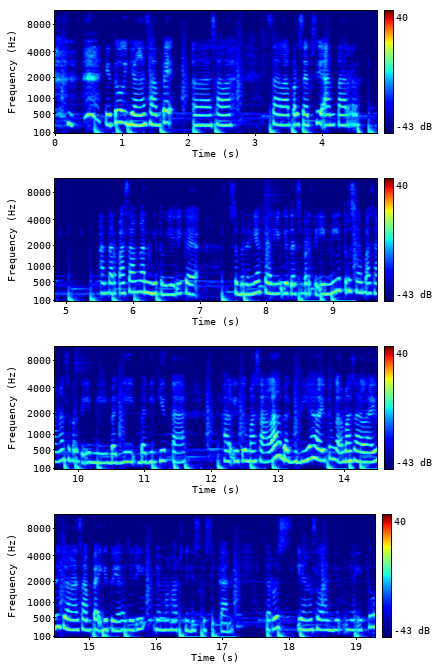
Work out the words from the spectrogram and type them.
Itu jangan sampai uh, salah salah persepsi antar antar pasangan gitu. Jadi kayak sebenarnya value kita seperti ini terus yang pasangan seperti ini. Bagi bagi kita hal itu masalah bagi dia hal itu nggak masalah. Itu jangan sampai gitu ya. Jadi memang harus didiskusikan. Terus yang selanjutnya itu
